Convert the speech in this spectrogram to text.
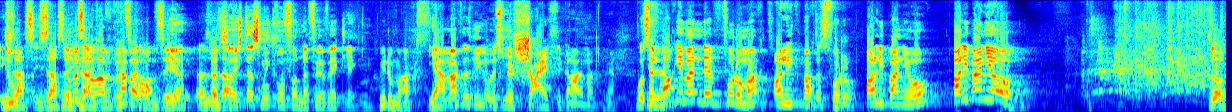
Ich Du- sag's, ich sag's du euch bist gleich, auch auf dem Cover drauf. sehen. Ja, Also, soll ich das Mikrofon dafür weglegen? wie du magst. Ja, mach das Mikro, ist mir scheißegal, Mann. Wo ist denn brauche jemanden, der ein Foto macht. Olli macht das Foto. Olli Bagno. Olli Bagno! So. Und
